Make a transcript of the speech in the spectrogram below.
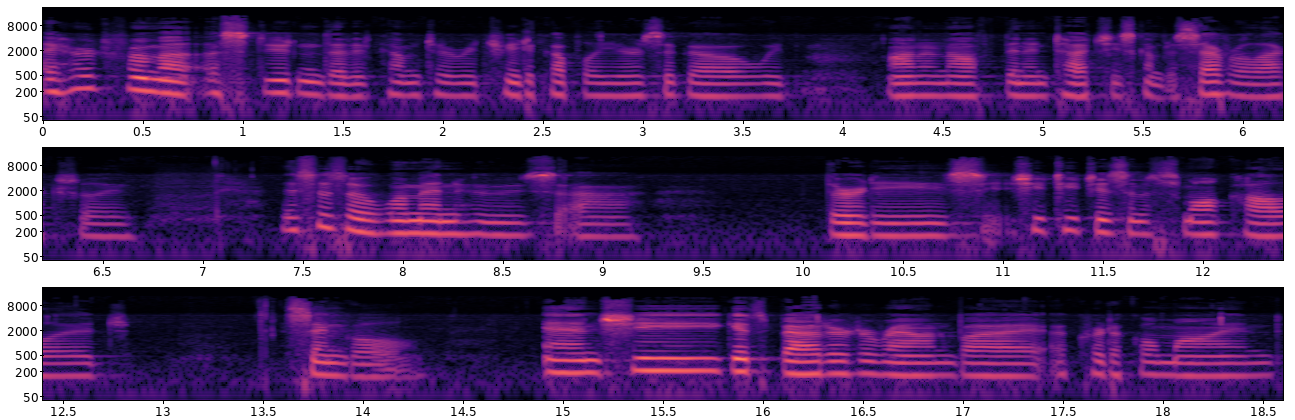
I heard from a, a, student that had come to a retreat a couple of years ago. We'd on and off been in touch. He's come to several, actually. This is a woman who's uh, 30s. She teaches in a small college, single. And she gets battered around by a critical mind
